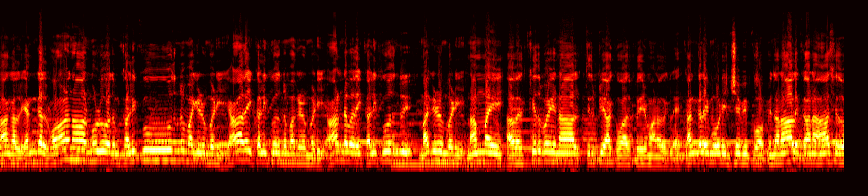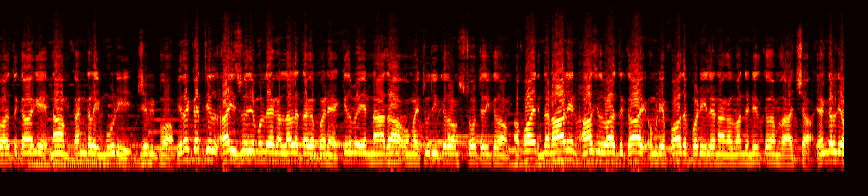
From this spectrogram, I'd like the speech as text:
நாங்கள் எங்கள் வாழ்நாள் முழுவதும் களி கூர்ந்து மகிழும்படி யாரை களி கூர்ந்து மகிழும்படி. ஆண்டவரை களி கூர்ந்து மகிழும்படி. நம்மை அவர் கிருபையினால் திருப்தியாக்குவார் பிரியமானவர்களே. கண்களை மூடி ஜெபிப்போம். இந்த நாளுக்கான ஆசீர்வாதத்துக்காக நாம் கண்களை மூடி ஜெபிப்போம். இரக்கத்தில் ஐஸ்வர்யமுள்ள எங்கள் நல்ல தகப்பனே கிருபையின் நாதா உம்மை துதிக்கிறோம் ஸ்தோத்தரிக்கிறோம். அப்பா இந்த நாளின் ஆசீர்வாதத்துக்காய் உம்முடைய பாதப்படியில நாங்கள் வந்து நிற்கிறோம் ராஜா. எங்களுடைய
